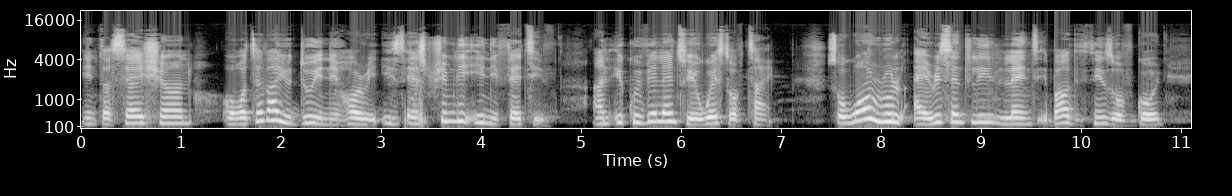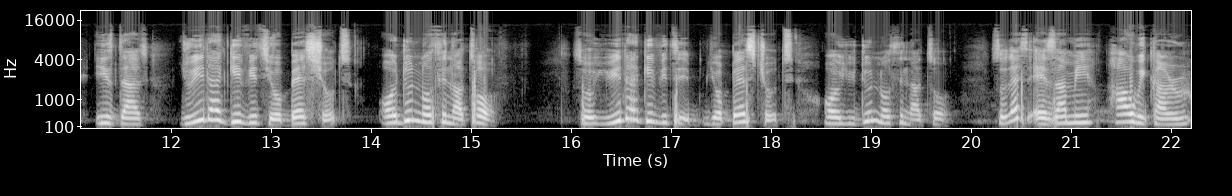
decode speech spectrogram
intercession or whatever you do in a hurry is extremely ineffective and equivalent to a waste of time. So, one rule I recently learned about the things of God is that you either give it your best shot or do nothing at all. So, you either give it a, your best shot or you do nothing at all. So, let's examine how we can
